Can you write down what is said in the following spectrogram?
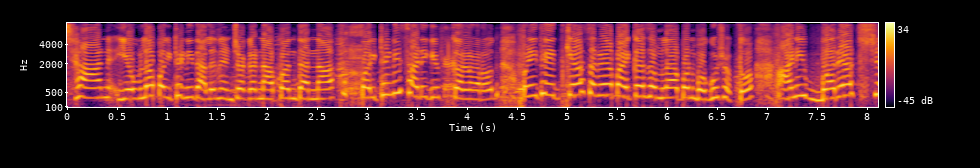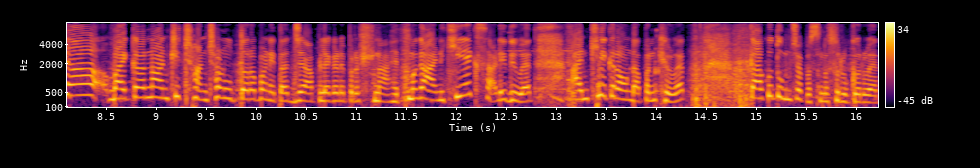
छान येवला पैठणीत आलं त्यांच्याकडनं आपण त्यांना पैठणी साडी गिफ्ट करणार आहोत. पण इथे इतक्या सगळ्या बायका जमल्या आपण बघू शकतो. आणि बऱ्याचशा बायकांना आणखी छान छान उत्तरं पण येतात जे आपल्याकडे प्रश्न आहेत. मग आणखी एक साडी देऊयात. आणखी एक राऊंड आपण खेळूयात. काकू तुमच्यापासून सुरू करूयात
